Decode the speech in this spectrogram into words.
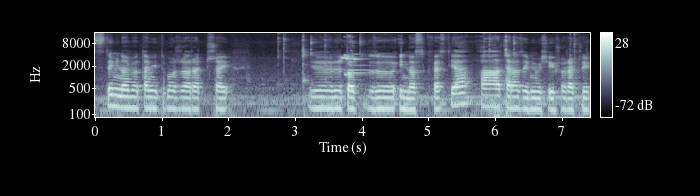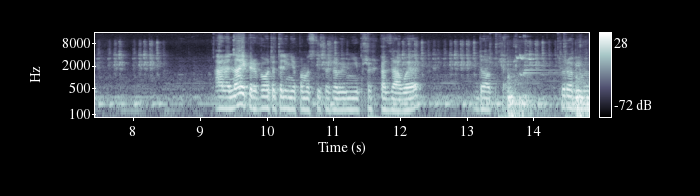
Z tymi namiotami to może raczej yy, to yy, inna kwestia, a teraz zajmiemy się już raczej ale najpierw wyłączę te linie pomocnicze, żeby mi nie przeszkadzały. Dobrze. Tu robimy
